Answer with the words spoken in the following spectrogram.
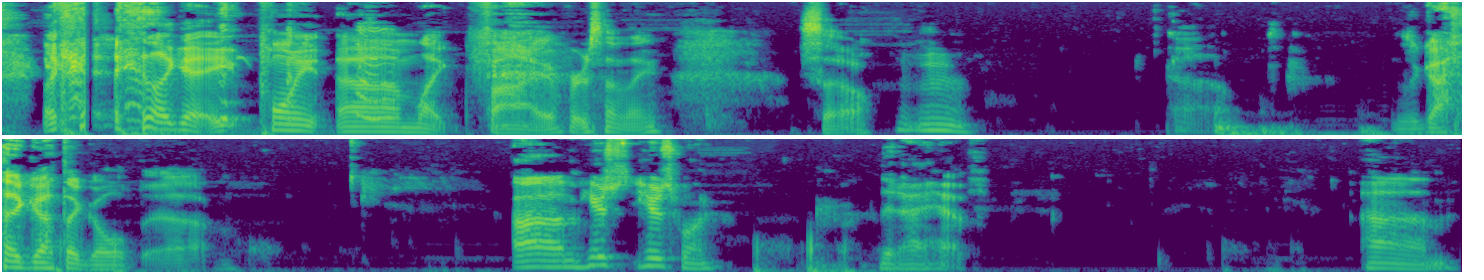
like like an eight point, um, like five or something. So Mm. um, the guy that got the gold. Uh, Um, here's here's one that I have. Um,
